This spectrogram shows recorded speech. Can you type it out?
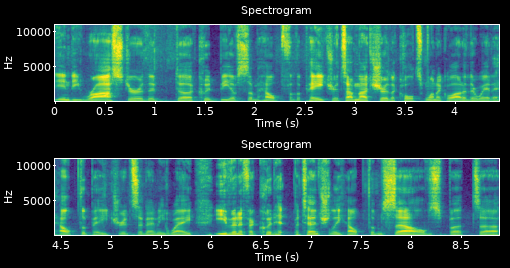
Indy roster that uh, could be of some help for the Patriots. I'm not sure the Colts want to go out of their way to help the Patriots in any way, even if it could potentially help themselves. But uh,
